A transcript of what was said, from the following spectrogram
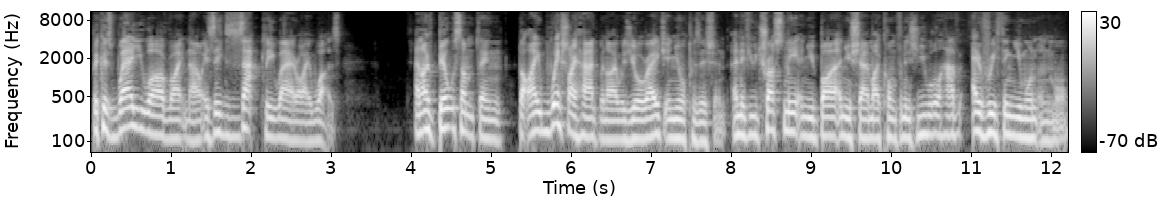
because where you are right now is exactly where I was. And I've built something that I wish I had when I was your age in your position. And if you trust me and you buy it and you share my confidence, you will have everything you want and more.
